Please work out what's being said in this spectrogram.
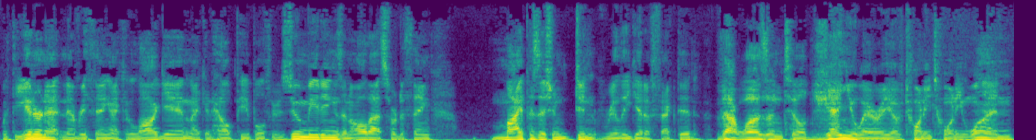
With the internet and everything, I could log in, I can help people through Zoom meetings and all that sort of thing. My position didn't really get affected. That was until January of 2021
